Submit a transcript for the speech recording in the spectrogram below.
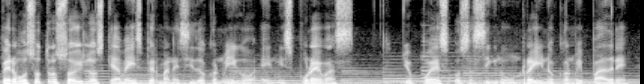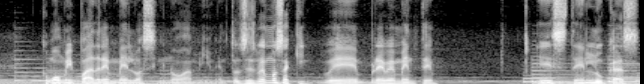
Pero vosotros sois los que habéis permanecido conmigo en mis pruebas. Yo pues os asigno un reino con mi Padre como mi padre me lo asignó a mí. Entonces vemos aquí eh, brevemente este, en Lucas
